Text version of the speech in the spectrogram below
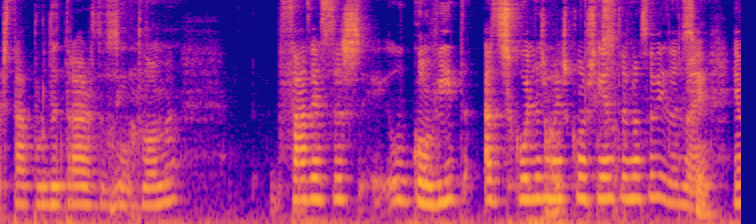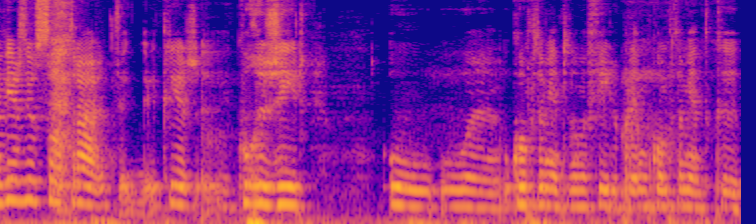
está por detrás do sintoma faz essas, o convite às escolhas mais conscientes da nossa vida, não é? Sim. Em vez de eu só querer corrigir o, o, uh, o comportamento do meu filho para um comportamento que,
